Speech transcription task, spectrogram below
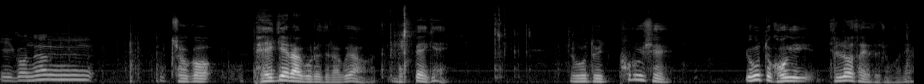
이거는 저거 베개라고 그러더라고요. 목베개. 요것도 포르쉐. 요것도 거기 딜러사에서 준 거네요.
